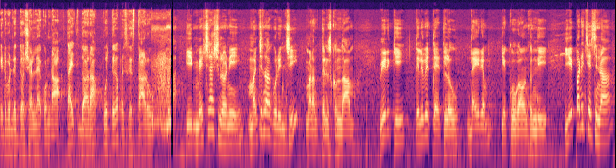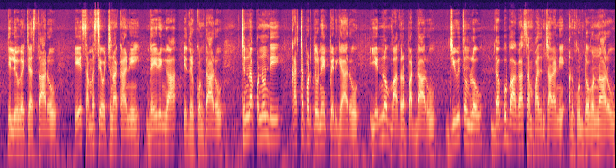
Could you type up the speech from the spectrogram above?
ఎటువంటి దోషాలు లేకుండా తైతు ద్వారా పూర్తిగా పరిష్కరిస్తారు. ఈ మేషరాశిలోని మంచనా గురించి మనం తెలుసుకుందాం. వీరికి తెలివితేటలు ధైర్యం ఎక్కువగా ఉంటుంది. ఏ పని చేసినా తెలివిగా చేస్తారు. ఏ సమస్య వచ్చినా కానీ ధైర్యంగా ఎదుర్కొంటారు. చిన్నప్పటి నుండి కష్టపడుతూనే పెరిగారు. ఎన్నో బాధలు పడ్డారు. జీవితంలో డబ్బు బాగా సంపాదించాలని అనుకుంటూ ఉన్నారు.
